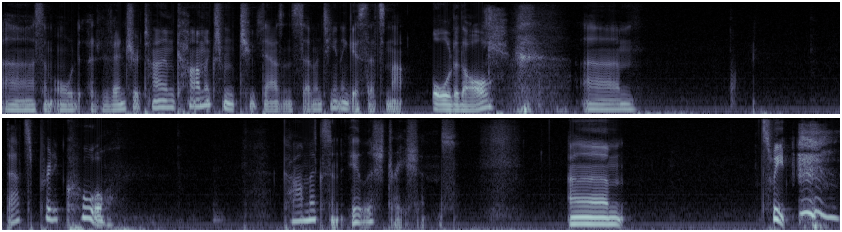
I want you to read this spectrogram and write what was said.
Uh, some old Adventure Time comics from 2017. I guess that's not old at all. Um, that's pretty cool. Comics and illustrations. Um, sweet. well,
